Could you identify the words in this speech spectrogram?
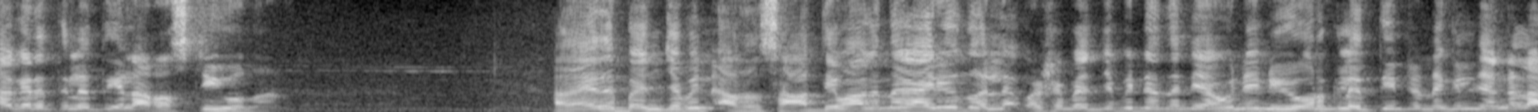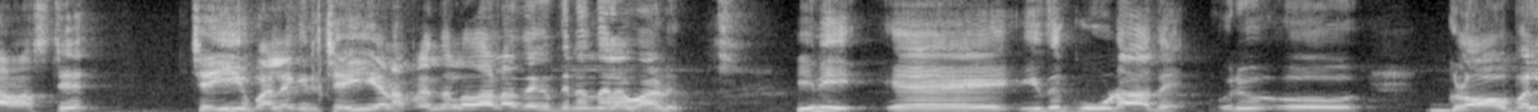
നഗരത്തിലെത്തിയാൽ അറസ്റ്റ് ചെയ്യുമെന്നാണ് അതായത് ബെഞ്ചമിൻ അത് സാധ്യമാകുന്ന കാര്യമൊന്നുമല്ല. പക്ഷേ ബെഞ്ചമിൻ നെതന്യാഹുവിനെ ന്യൂയോർക്കിൽ എത്തിയിട്ടുണ്ടെങ്കിൽ ഞങ്ങൾ അറസ്റ്റ് ചെയ്യും അല്ലെങ്കിൽ ചെയ്യണം എന്നുള്ളതാണ് അദ്ദേഹത്തിന്റെ നിലപാട്. ഇനി ഇത് കൂടാതെ ഒരു ഗ്ലോബൽ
